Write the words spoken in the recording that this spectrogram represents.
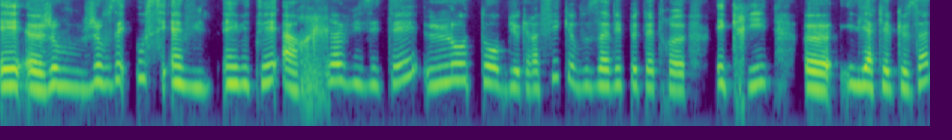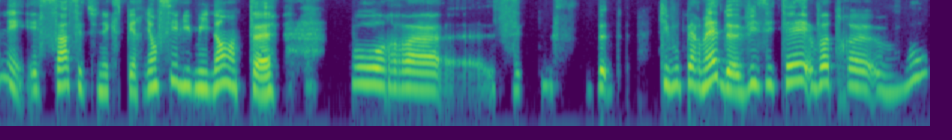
Et euh, je, vous ai aussi invité à revisiter l'autobiographie que vous avez peut-être euh, écrite euh, il y a quelques années. Et ça, c'est une expérience illuminante pour qui vous permet de visiter votre euh, vous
